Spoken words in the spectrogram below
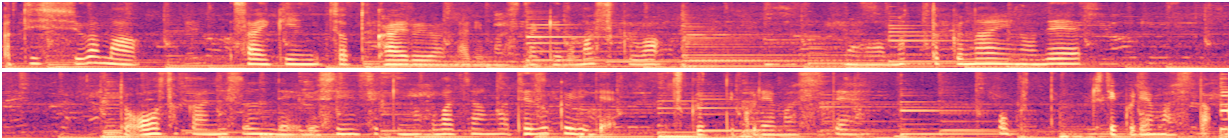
あティッシュはまあ最近ちょっと買えるようになりましたけどマスクはもう全くないのでと大阪に住んでいる親戚のおばちゃんが手作りで作ってくれまして送って来てくれました。そ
